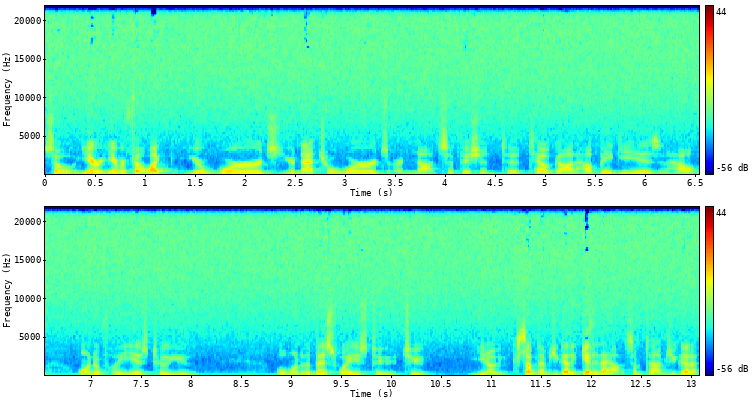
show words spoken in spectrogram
So you ever, you ever felt like your words, your natural words, are not sufficient to tell God how big He is and how wonderful He is to you? Well, one of the best ways to, to you know, sometimes you got to get it out. Sometimes you got to,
